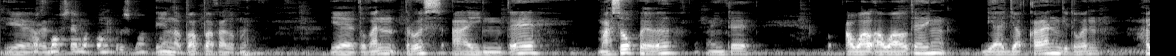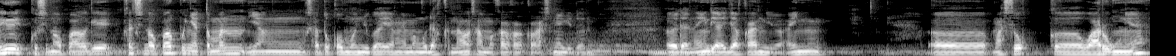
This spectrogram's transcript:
Ya maaf kan? maaf saya motong terus maaf. Ya nggak apa-apa kalau mah ya itu kan terus aing teh masuk ya aing teh awal-awal teh aing diajakan gitu kan. Hayu ku Sinopal ge. Kan Sinopal punya temen yang satu komun juga yang emang udah kenal sama kakak kelasnya gitu kan Eh, dan aing diajakan gitu. Aing eh, masuk ke warungnya.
